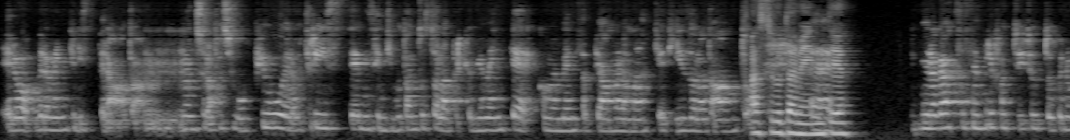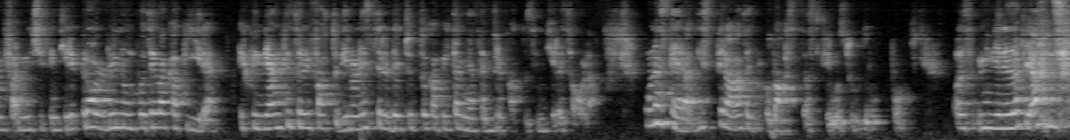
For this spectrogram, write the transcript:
ero veramente disperata, non ce la facevo più, ero triste, mi sentivo tanto sola perché ovviamente come ben sappiamo la malattia ti isola tanto. Assolutamente. Eh, il mio ragazzo ha sempre fatto di tutto per non farmici sentire, però lui non poteva capire e quindi anche solo il fatto di non essere del tutto capita mi ha sempre fatto sentire sola. Una sera disperata dico basta, scrivo sul gruppo. Ho, mi viene da piangere.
